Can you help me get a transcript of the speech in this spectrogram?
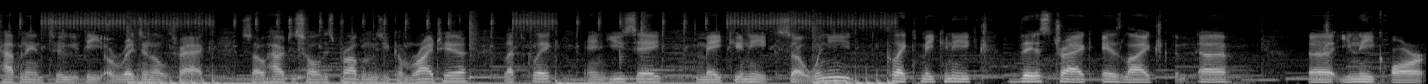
happening to the original track. So how to solve this problem is you come right here left click and you say make unique. So when you click make unique this track is like uh, uh, unique or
